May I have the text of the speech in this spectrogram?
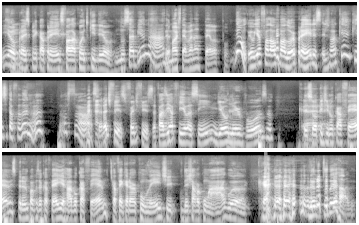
E Sim. eu, para explicar para eles, falar quanto que deu, não sabia nada. Você mostrava na tela, pô. Não, eu ia falar o valor para eles, eles falavam, o que, que você tá falando? Ah, Nossa, nossa, era difícil, foi difícil. Você fazia fila assim, eu nervoso, pessoa pedindo café, esperando pra fazer o café, e errava o café. Café que era com leite, deixava com água. Tudo errado.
